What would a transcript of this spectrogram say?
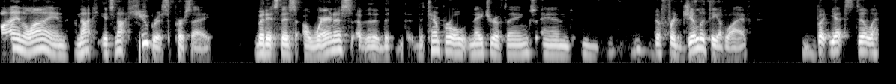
fine line. Not it's not hubris per se, but it's this awareness of the, the, the temporal nature of things and the fragility of life, but yet still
